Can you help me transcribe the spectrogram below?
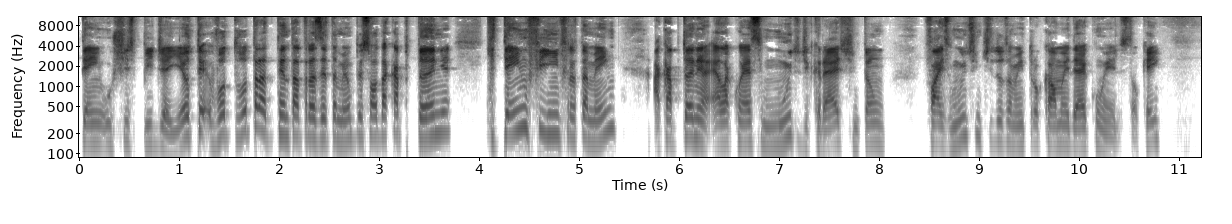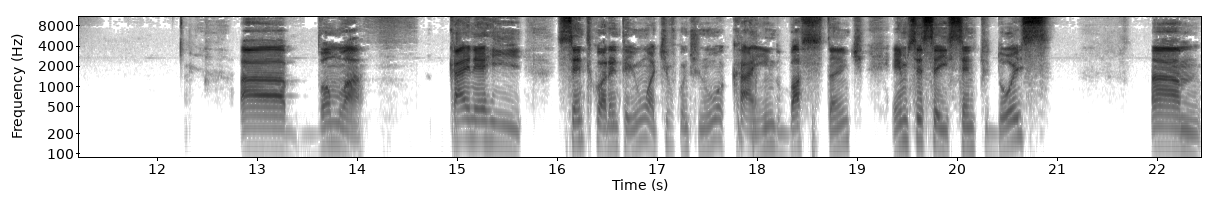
tem o XPID aí. Eu te, vou, vou tra tentar trazer também o pessoal da Capitânia, que tem um FII Infra também. A Capitânia, ela conhece muito de crédito, então faz muito sentido também trocar uma ideia com eles, tá ok? Ah, vamos lá. KNRI 141, ativo continua caindo bastante. MCCI 102. Um,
